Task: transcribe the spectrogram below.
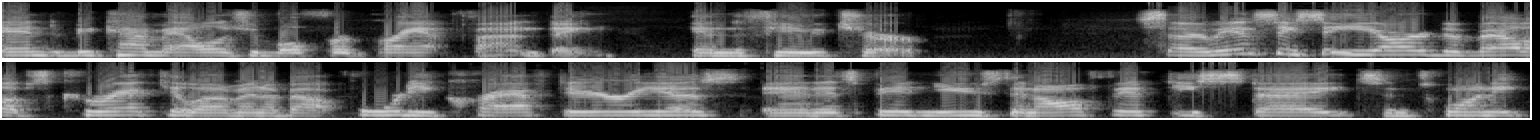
and to become eligible for grant funding in the future. So, NCCER develops curriculum in about 40 craft areas, and it's been used in all 50 states and 20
